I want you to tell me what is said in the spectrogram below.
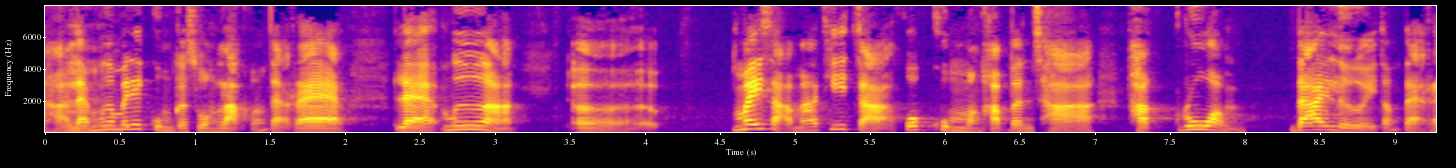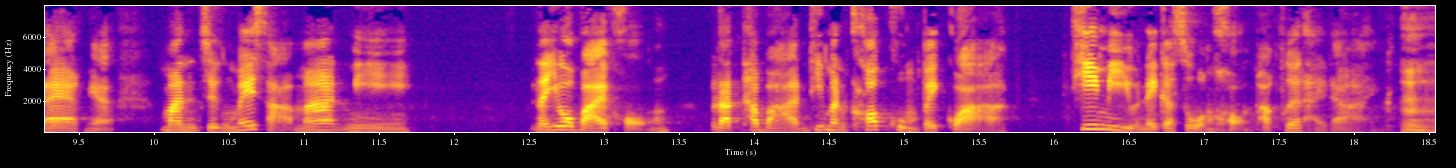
นะคะอืมและเมื่อไม่ได้กลุ่มกระทรวงหลักตั้งแต่แรก และเมื่อเอ่อไม่สามารถที่จะควบคุมบังคับบัญชาพักร่วมได้เลยตั้งแต่แรกเนี่ย มันจึงไม่สามารถมีนโยบายของรัฐบาลที่มันครอบคลุมไปกว่า ที่มีอยู่ในกระทรวงของพรรคเพื่อไทยได้ อืม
